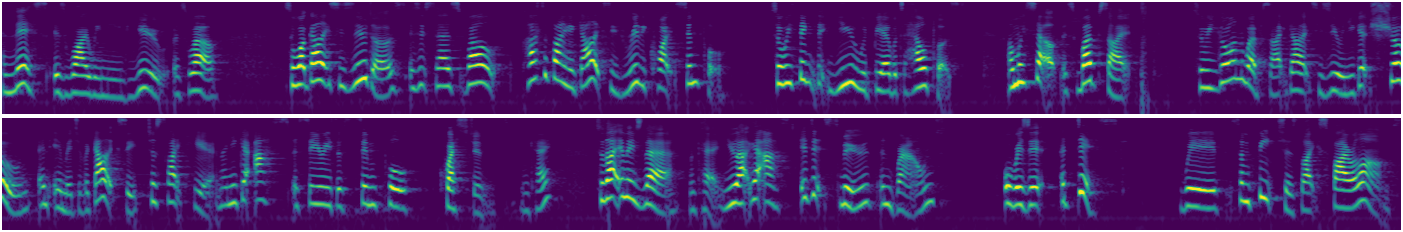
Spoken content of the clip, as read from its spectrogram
And this is why we need you as well. So, what Galaxy Zoo does is it says, well, classifying a galaxy is really quite simple. So, we think that you would be able to help us. And we set up this website. So, you go on the website, Galaxy Zoo, and you get shown an image of a galaxy, just like here. And then you get asked a series of simple questions, okay? So, that image there, okay, you get asked, is it smooth and round, or is it a disk with some features like spiral arms?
